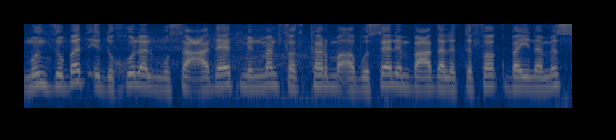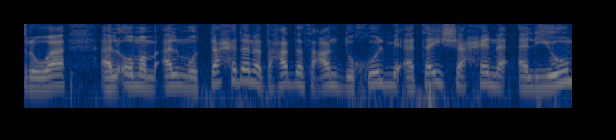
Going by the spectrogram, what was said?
منذ بدء دخول المساعدات من منفذ كرم أبو سالم بعد الاتفاق بين مصر والأمم المتحدة. نتحدث عن دخول 200 شاحنة اليوم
